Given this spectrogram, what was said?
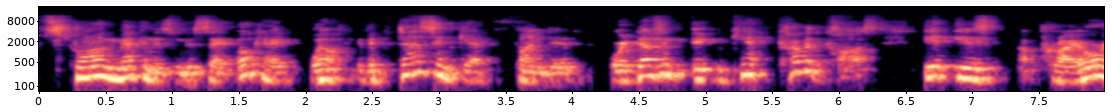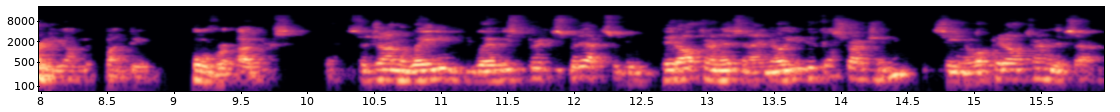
strong mechanism to say, okay, well, if it doesn't get funded or it doesn't, it can't cover the cost, it is a priority on the funding over others. So John, the way, you- the way we split, split up, so we do bid alternatives, and I know you do construction, so you know what bid alternatives are.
